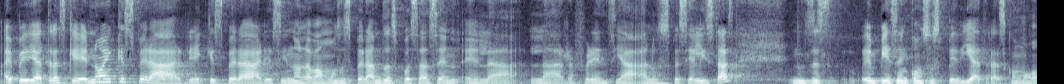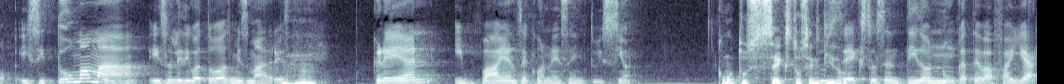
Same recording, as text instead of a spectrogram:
Hay pediatras que no hay que esperar, y hay que esperar, y así no la vamos esperando, después hacen eh, la, la, referencia a los especialistas. Entonces empiecen con sus pediatras, como, y si tu mamá, y eso le digo a todas mis madres, crean y váyanse con esa intuición. Como tu sexto sentido. Tu sexto sentido nunca te va a fallar.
